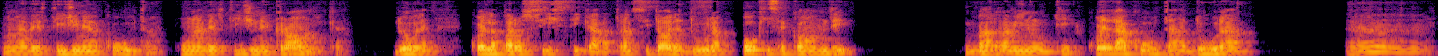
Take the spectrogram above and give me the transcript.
una vertigine acuta, una vertigine cronica, dove quella parossistica transitoria dura pochi secondi barra minuti, quella acuta dura eh,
